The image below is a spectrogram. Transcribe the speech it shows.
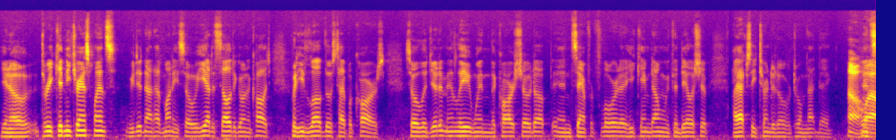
You know, three kidney transplants. We did not have money, so he had to sell it to go into college. But he loved those type of cars. So legitimately, when the car showed up in Sanford, Florida, he came down with the dealership. I actually turned it over to him that day. Oh And wow.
